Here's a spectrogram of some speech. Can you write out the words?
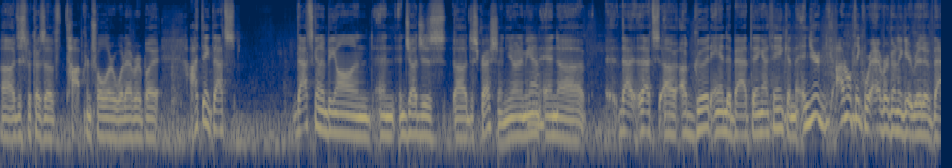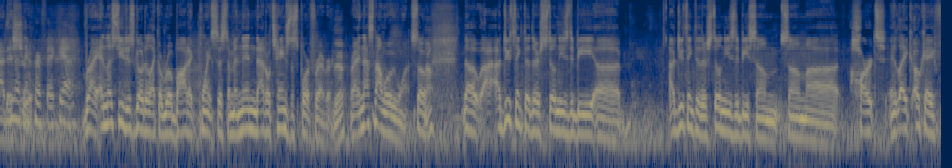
uh, just because of top control or whatever. But I think that's that's going to be on and, and judges' uh, discretion. You know what I mean? Yeah. And uh, that that's a, a good and a bad thing, I think. And and you're, I don't think we're ever going to get rid of that issue. perfect. Yeah. Right, unless you just go to like a robotic point system, and then that'll change the sport forever. Yeah. Right, and that's not what we want. So, No. no, I, I do think that there still needs to be. Uh, I do think that there still needs to be some some uh, heart. Like, okay, if,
